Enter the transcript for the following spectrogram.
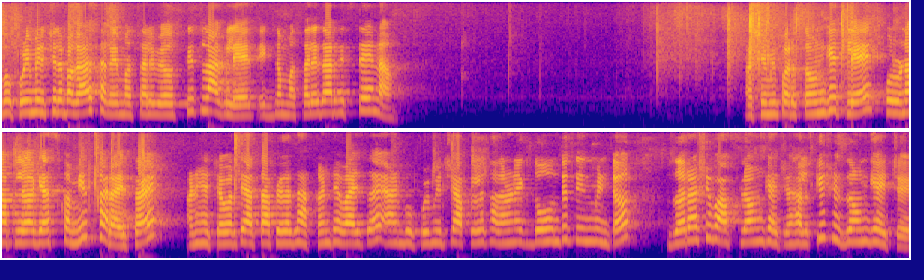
भोपळी मिरचीला बघा सगळे मसाले व्यवस्थित लागले आहेत. एकदम मसालेदार दिसते ना. असे मी परतवून घेतले पूर्ण आपल्याला गॅस कमीच करायचा आहे. आणि ह्याच्यावरती आता आपल्याला झाकण ठेवायचं आहे. आणि भोपळी मिरची आपल्याला साधारण एक दोन ते तीन मिनटं जर अशी वाफ लावून घ्यायची हलकी शिजवून घ्यायचे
